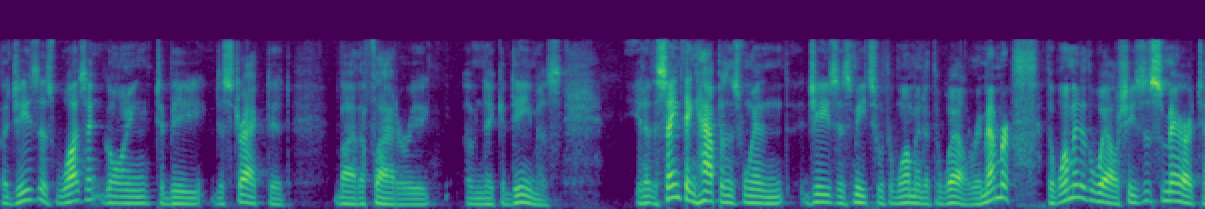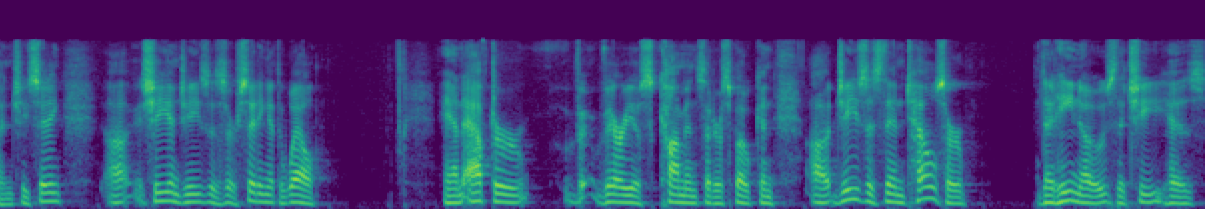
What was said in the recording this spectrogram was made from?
But Jesus wasn't going to be distracted by the flattery of Nicodemus. You know, the same thing happens when Jesus meets with the woman at the well. Remember, the woman at the well, she's a Samaritan. She's sitting, uh, she and Jesus are sitting at the well. And after v- various comments that are spoken, uh, Jesus then tells her that he knows that she has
